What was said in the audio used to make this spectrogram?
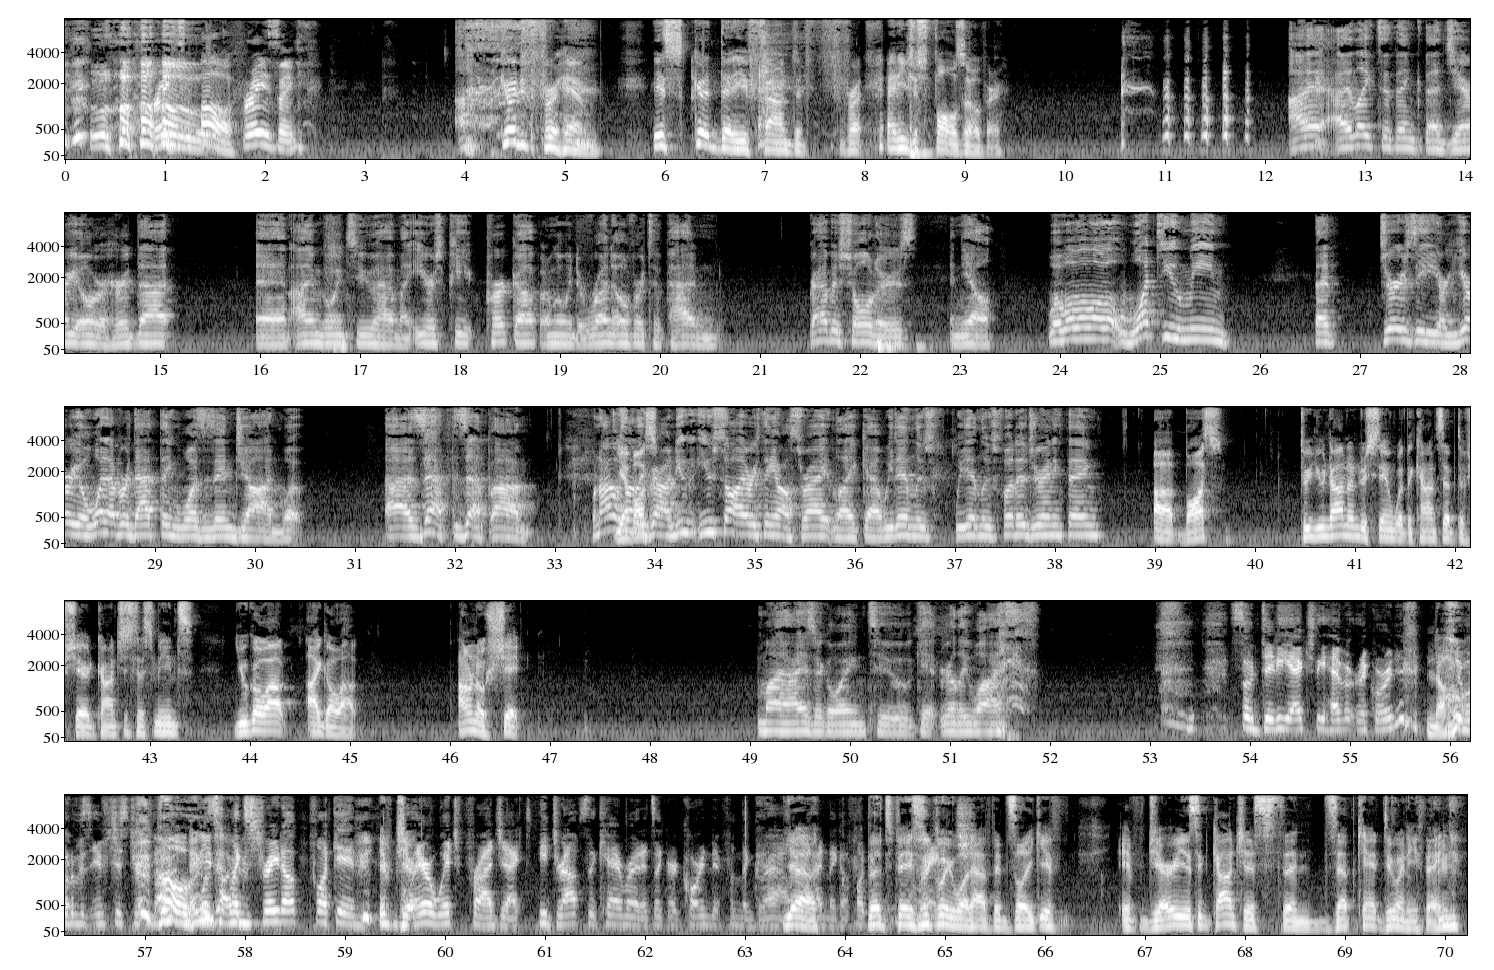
Oh, Phrasing. good for him. It's good that he found it, fr- and he just falls over. I I like to think that Jerry overheard that, and I am going to have my ears pe- perk up. I'm going to run over to Patton, grab his shoulders, and yell, "Whoa, whoa, whoa, whoa! whoa, What do you mean that Jersey or Uriel, whatever that thing was, is in John? What? Uh, Zep, Zep. Um, when I was Yeah, on boss. the ground, you you saw everything else, right? Like uh, we didn't lose we didn't lose footage or anything. Uh, boss, do you not understand what the concept of shared consciousness means? You go out, I go out. I don't know shit. My eyes are going to get really wide. so did he actually have it recorded? No. Did one of his ifs just dropped? No, was it like straight up fucking If Jer- Blair Witch Project? He drops the camera and it's like recording it from the ground. Yeah, behind, like a fucking that's basically branch. what happens. Like if if Jerry isn't conscious, then Zepp can't do anything.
